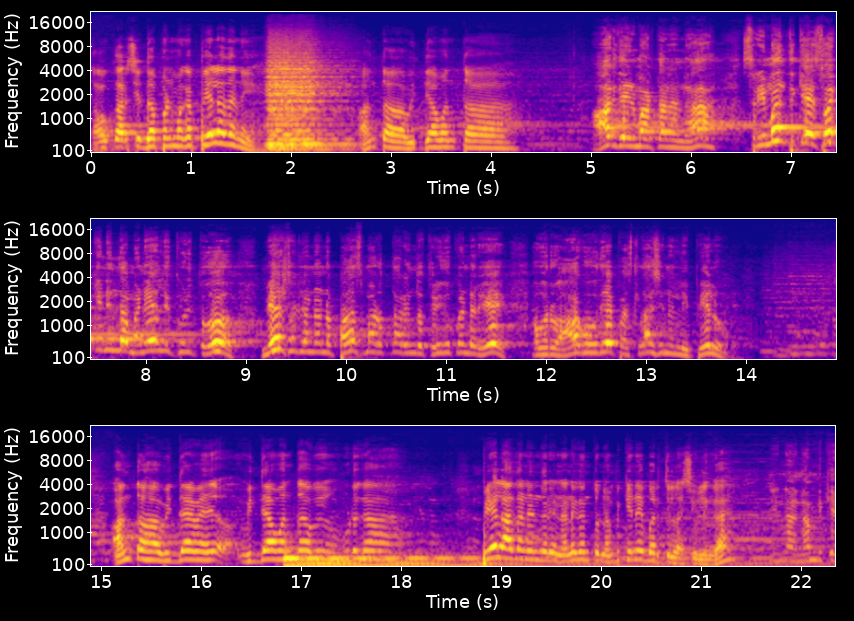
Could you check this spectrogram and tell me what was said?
ಸಾಹುಕಾರ ಸಿದ್ದಪ್ಪನ ಮಗ ಫೇಲ್ ಅದಾನೆ. ಅಂತ ವಿದ್ಯಾವಂತ. ಆಗದೆ ಏನ್ ಮಾಡ್ತಾನನ್ನ ಶ್ರೀಮಂತಿಕೆ ಸೋಕಿನಿಂದ ಮನೆಯಲ್ಲಿ ಕುಳಿತು ಮೇಷ್ಟ್ರು ನನ್ನನ್ನು ಪಾಸ್ ಮಾಡುತ್ತಾರೆಂದು ತಿಳಿದುಕೊಂಡರೆ ಅವರು ಆಗುವುದೇ ಫಸ್ಟ್ ಪೇಲು. ಅಂತಹ ವಿದ್ಯಾ ವಿದ್ಯಾವಂತ ಹುಡುಗ ಫೇಲ್ ಆದನೆಂದರೆ ನನಗಂತೂ ನಂಬಿಕೆನೇ ಬರ್ತಿಲ್ಲ ಶಿವಲಿಂಗ. ನಿನ್ನ ನಂಬಿಕೆ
